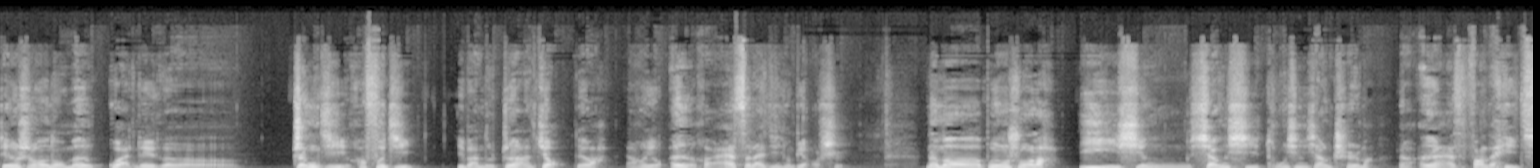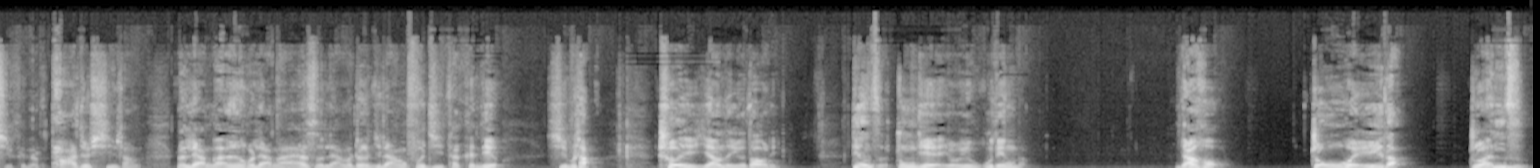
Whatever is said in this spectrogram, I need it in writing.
这个时候呢，我们管这个正极和负极一般都这样叫，对吧？然后用 N 和 S 来进行表示。那么不用说了，异性相吸，同性相斥嘛。那 N、S 放在一起，肯定啪就吸上了。那两个 N 或两个 S，两个正极，两个负极，它肯定吸不上。车也一样的一个道理，定子中间有一个固定的，然后周围的转子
